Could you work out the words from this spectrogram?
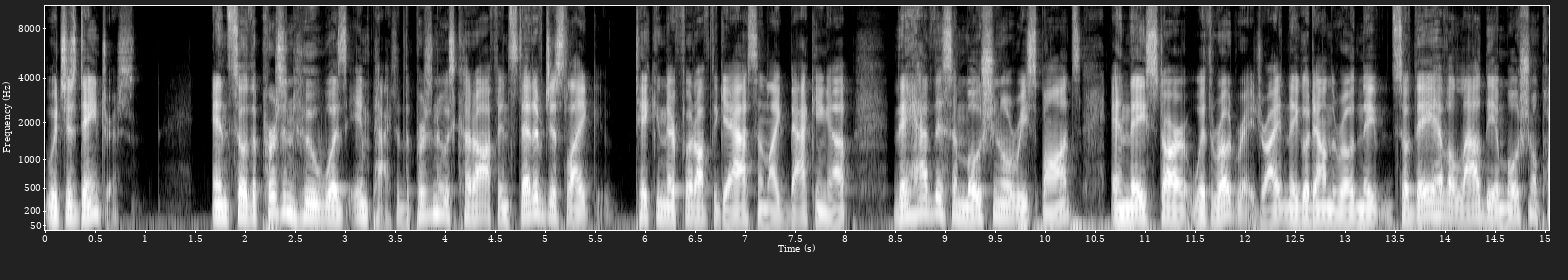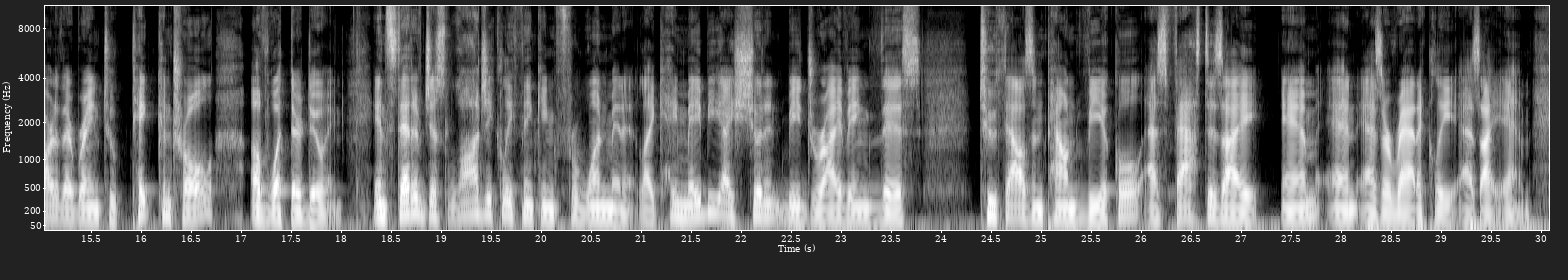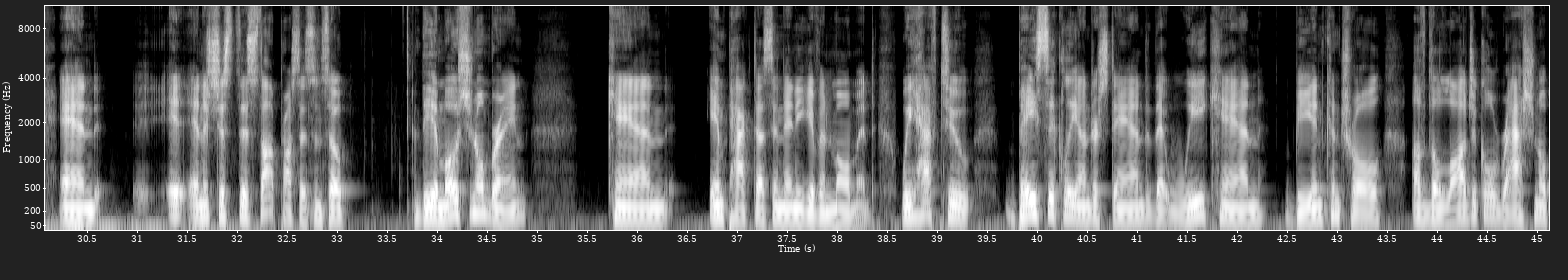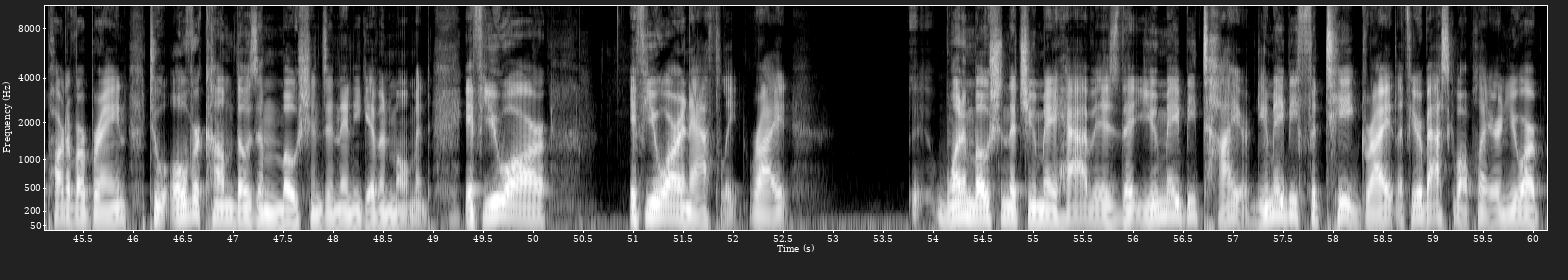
Which is dangerous. And so the person who was impacted, the person who was cut off, instead of just like taking their foot off the gas and like backing up, they have this emotional response and they start with road rage, right? And they go down the road and they so they have allowed the emotional part of their brain to take control of what they're doing. Instead of just logically thinking for 1 minute like, "Hey, maybe I shouldn't be driving this 2,000 pound vehicle as fast as I am and as erratically as I am. And it, and it's just this thought process. And so the emotional brain can impact us in any given moment. We have to basically understand that we can be in control of the logical, rational part of our brain to overcome those emotions in any given moment. If you are if you are an athlete, right? One emotion that you may have is that you may be tired, you may be fatigued, right? If you're a basketball player and you are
